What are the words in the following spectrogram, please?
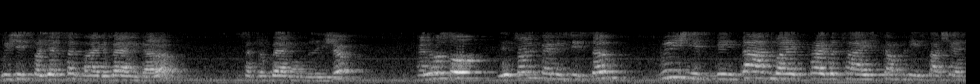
which is suggested by the Bank Negara, Central Bank of Malaysia, and also the electronic payment system, which is being done by privatized companies such as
